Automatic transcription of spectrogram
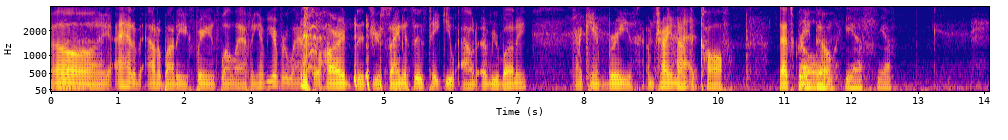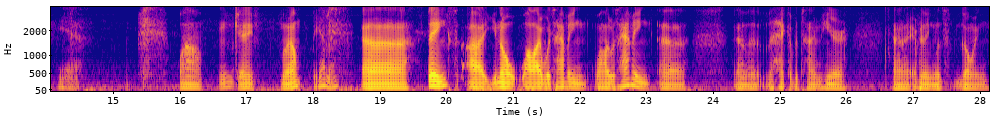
Oh, I, I had an out of body experience while laughing. Have you ever laughed so hard that your sinuses take you out of your body? I can't breathe. I'm trying not to Uh, cough. That's great oh, though. Yeah, yeah, yeah. Wow. Okay. Well, But yeah, man. uh, thanks. Uh, you know, while I was having while I was having uh, uh the, the heck of a time here, uh, everything was going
